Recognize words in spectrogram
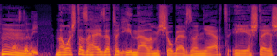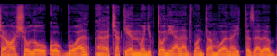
hmm. ezt a díjat. Na most az a helyzet, hogy én nálam is Robertson nyert, és teljesen hasonló okokból, csak én mondjuk Tony ellent mondtam volna itt az előbb.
